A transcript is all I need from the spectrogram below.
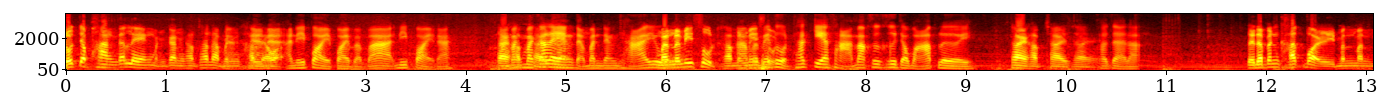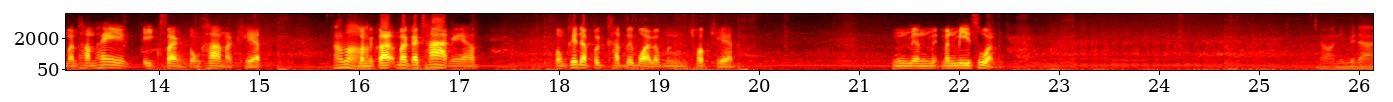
รถจะพังก็แรงเหมือนกันครับถ้าดับเป็นคันแล้วเนี่ยอะ อันนี้ปล่อยปล่อยแบบว่านี่ปล่อยนะใช่คมัรันบมันก็ใช่แรงใช่แต่มันยังช้าอยู่มันมันไม่สุดครับ มันอะไม่มันไม่สุสุดดถ้าเกียร์สามอะคือคือจะวาร์ปเลย ใช่ครับใช่ใช่เข้าใจละแต่ดับเบิลคัทบ่อยมันมันมันทำให้อีกฝั่งตรงข้ามอะแคสเอาเหรอมันก็มันกระชากไงครับ ผมเคยดับเบิลคัทบ่อยๆแล้วมันชอบแคสมันมันมันมีส่วน อ๋ออันนี่ไม่ได้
